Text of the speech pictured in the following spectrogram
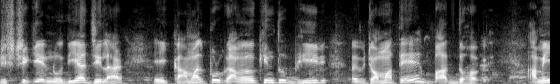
ডিস্ট্রিক্টের নদিয়া জেলার এই কামালপুর গ্রামেও কিন্তু ভিড় জমাতে বাধ্য হবে। আমি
